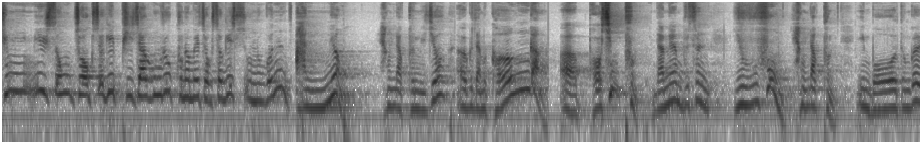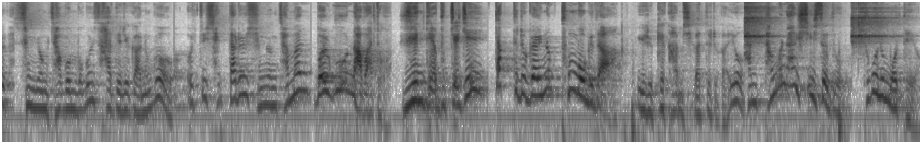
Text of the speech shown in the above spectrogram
김일성 족속이 비자금으로 그놈의 족속이 쓰는 거는 안녕 향락품이죠. 어, 그다음에 건강, 어, 보신품, 그다음에 무슨 유흥 향락품 이 모든 걸 승용차고 먹은 사들이 가는 거 어찌 색다른 승용차만 몰고 나와도 유엔 대북 제재 딱 들어가 있는 품목이다 이렇게 감시가 들어가요. 한탕은 할 수 있어도 두 번은 못해요.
